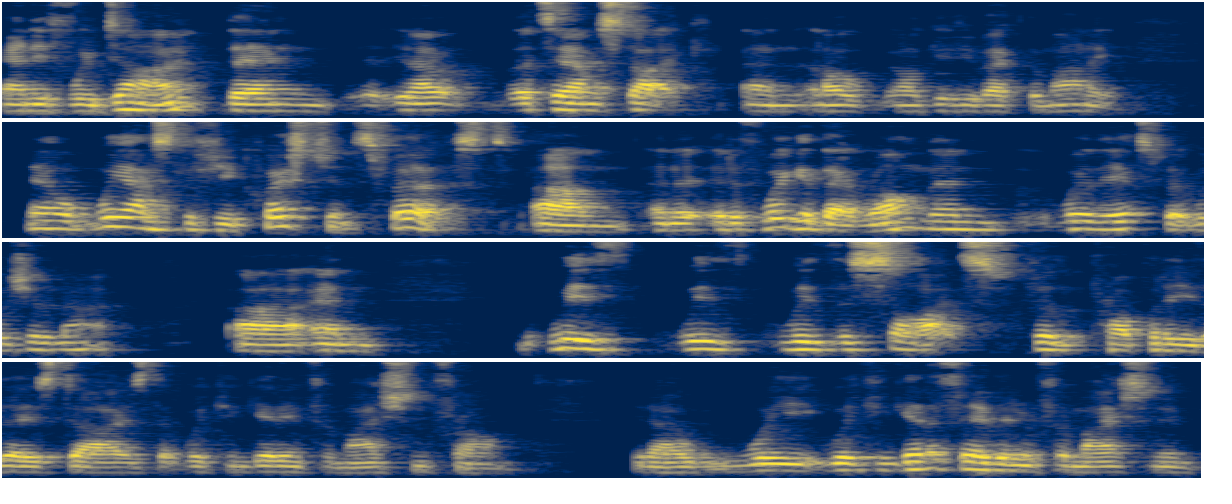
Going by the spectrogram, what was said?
And if we don't, then you know that's our mistake, and, and I'll, I'll, give you back the money. Now we ask a few questions first, um, and if we get that wrong, then we're the expert. We should have known. Uh, and with with with the sites for the property these days that we can get information from, you know, we we can get a fair bit of information,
